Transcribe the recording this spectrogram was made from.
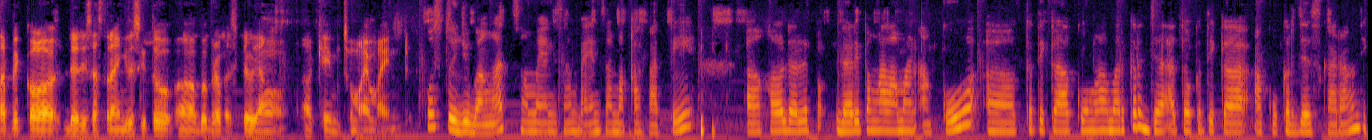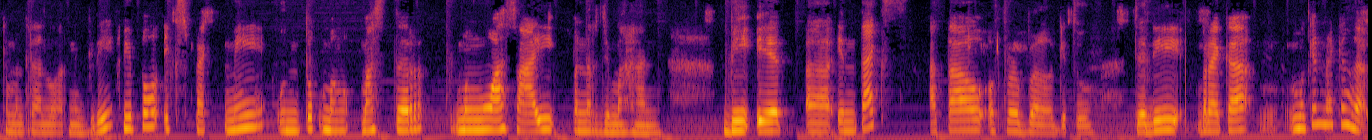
tapi kalau dari sastra Inggris itu uh, beberapa skill yang uh, came to my mind. Aku setuju banget sama yang disampaikan sama Kak Fatih. Uh, kalau dari dari pengalaman aku uh, ketika aku ngelamar kerja atau ketika aku kerja sekarang di Kementerian Luar Negeri people expect me untuk master menguasai penerjemahan, be it uh, in text atau verbal gitu. Jadi mereka mungkin mereka nggak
